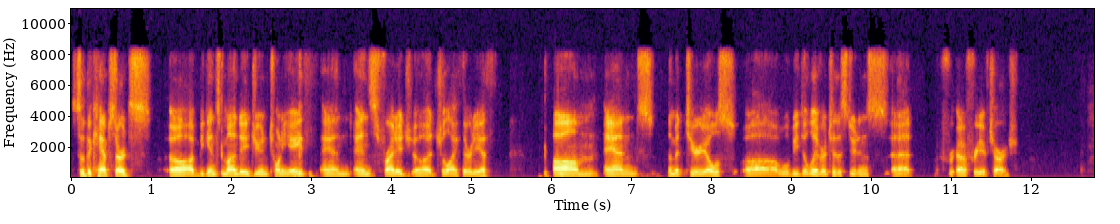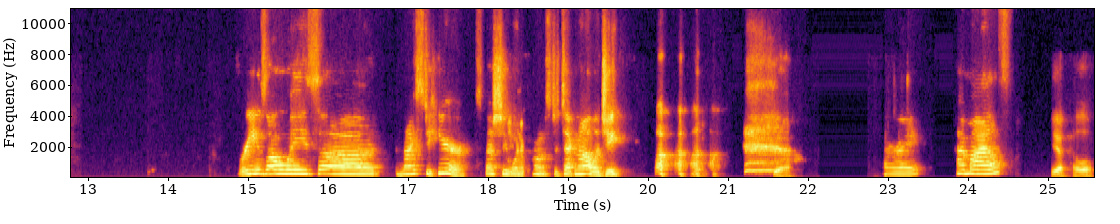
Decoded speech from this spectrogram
so the camp starts uh, begins Monday, June 28th, and ends Friday, uh, July 30th. Um, and the materials uh, will be delivered to the students at fr- uh, free of charge. Free is always uh, nice to hear, especially yeah. when it comes to technology. yeah. All right. Hi, Miles. Yeah. Hello.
